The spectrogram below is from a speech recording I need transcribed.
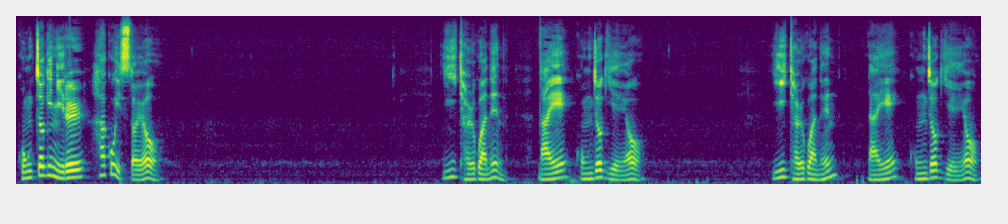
공적인 일을 하고 있어요. 이 결과는 나의 공적이에요. 이 결과는 나의 공적이에요.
